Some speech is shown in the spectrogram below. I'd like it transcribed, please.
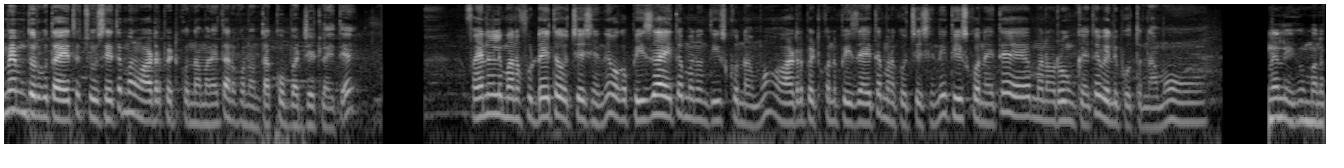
ఏమేమి దొరుకుతాయో అయితే చూసి అయితే మనం ఆర్డర్ పెట్టుకుందామని అయితే అనుకున్నాం. తక్కువ బడ్జెట్లో అయితే. ఫైనల్లీ మన ఫుడ్ అయితే వచ్చేసింది. ఒక పిజ్జా అయితే మనం తీసుకున్నాము. ఆర్డర్ పెట్టుకున్న పిజ్జా అయితే మనకు వచ్చేసింది. తీసుకొని అయితే మనం రూమ్కి అయితే వెళ్ళిపోతున్నాము. ఫైనల్ ఇవి మన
